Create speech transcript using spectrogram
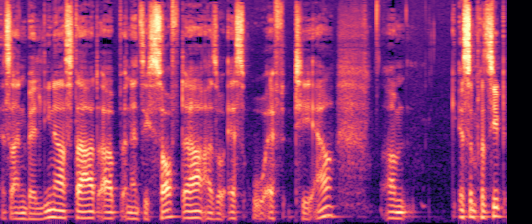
ist ein Berliner Startup, nennt sich Softr, also S-O-F-T-R. Ähm, ist im Prinzip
